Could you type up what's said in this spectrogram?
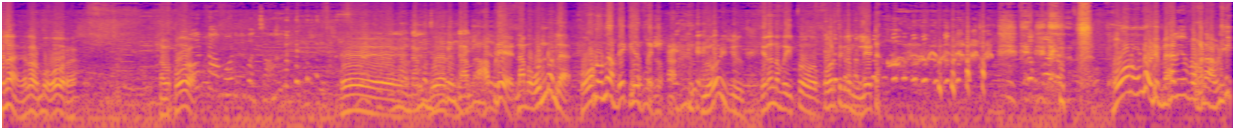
சொல்ல இதெல்லாம் ரொம்ப ஓவரா நம்ம போகிறோம் நான் முடிச்சு போச்சான் நம்ம நம்ம அப்படியே நம்ம ஒண்ணும் இல்ல. போனோம்னு அப்படியே கீழே போயிடலாம். நோ இஷ்யூஸ் ஏன்னா நம்ம இப்போ போறதுக்கு நம்ம லேட்டா போனோம்னு அப்படியே மேலேயே போகணும். அப்படியே.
